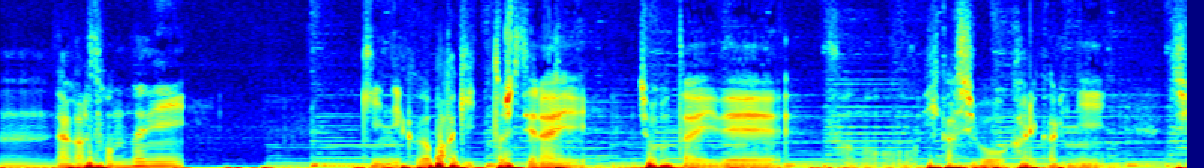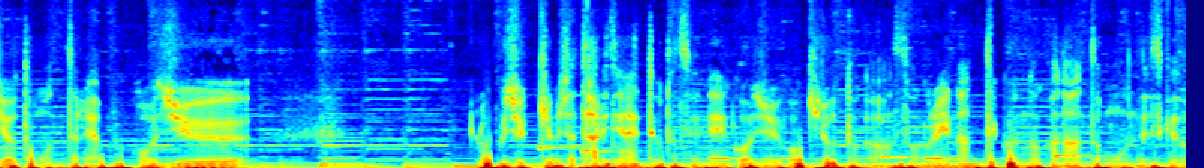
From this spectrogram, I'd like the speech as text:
うん、だからそんなに筋肉がバキッとしてない状態で、その、皮下脂肪をカリカリにしようと思ったら、やっぱ50、60キロじゃ足りてないってことですよね。55キロとか、そのぐらいになってくるのかなと思うんですけど。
